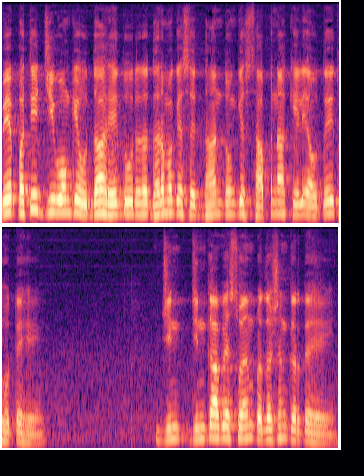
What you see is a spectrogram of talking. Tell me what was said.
वे पतित जीवों के उद्धार हेतु तथा धर्म के सिद्धांतों की स्थापना के लिए अवतरित होते हैं। जिन, जिनका वे स्वयं प्रदर्शन करते हैं।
